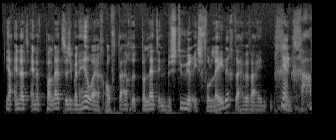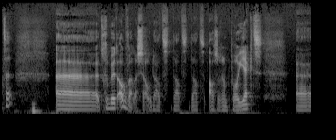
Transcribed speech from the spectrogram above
Ja, en het, en het palet, dus ik ben heel erg overtuigd, het palet in het bestuur is volledig. Daar hebben wij geen ja. gaten. Uh, het gebeurt ook wel eens zo dat, dat, dat als er een project uh,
